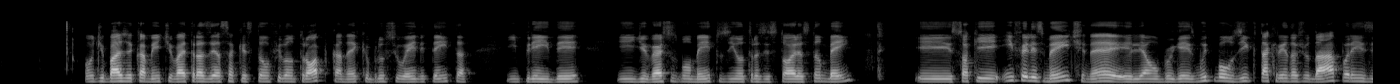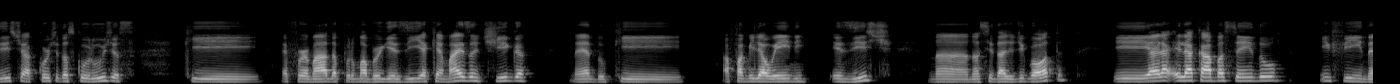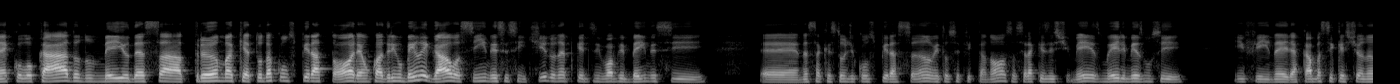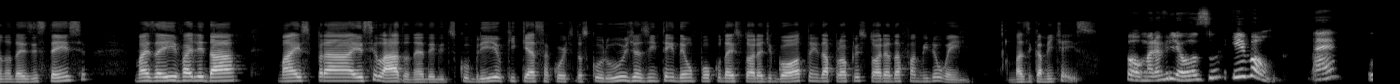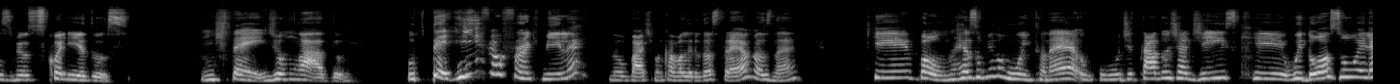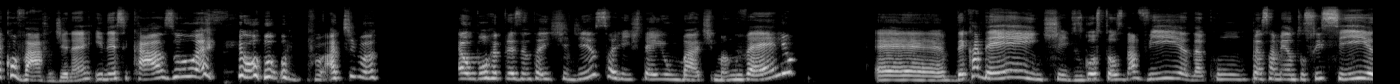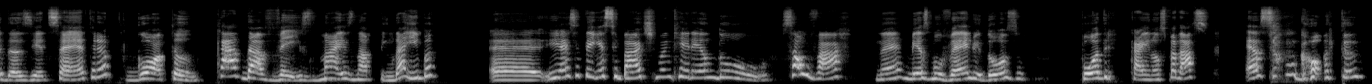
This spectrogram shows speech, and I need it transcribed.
onde basicamente vai trazer essa questão filantrópica, né? Que o Bruce Wayne tenta empreender em diversos momentos em outras histórias também. E só que infelizmente, né, ele é um burguês muito bonzinho que está querendo ajudar, porém existe a Corte das Corujas, que é formada por uma burguesia que é mais antiga, né, do que a família Wayne existe na, na cidade de Gotham. E ele acaba sendo, enfim, né, colocado no meio dessa trama que é toda conspiratória. É um quadrinho bem legal, assim, nesse sentido, né, porque desenvolve bem nesse, é, nessa questão de conspiração, então você fica, nossa, será que existe mesmo? Ele mesmo se, enfim, né, ele acaba se questionando da existência, mas aí vai lidar mais para esse lado, né, dele descobrir o que é essa corte das corujas e entender um pouco da história de Gotham e da própria história da família Wayne. Basicamente é isso. Bom, maravilhoso. E bom, né, os meus escolhidos. A gente tem, de um lado, o terrível Frank Miller, no Batman Cavaleiro das Trevas, né? Que, bom, resumindo muito, né? O, o, ditado já diz que o idoso ele é covarde, né? E nesse caso, o Batman é um bom representante disso. A gente tem um Batman velho, é, decadente, desgostoso da vida, com pensamentos suicidas e etc. Gotham cada vez mais na pindaíba. É, e aí você tem esse Batman querendo salvar, né? Mesmo velho, idoso, podre, caindo aos pedaços. Essa é Gotham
